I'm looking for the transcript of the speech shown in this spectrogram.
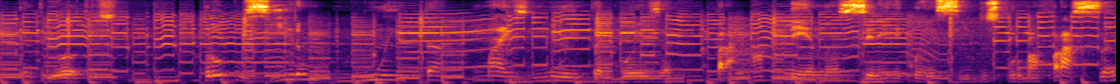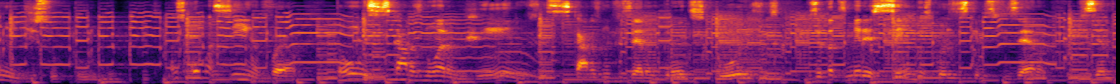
entre outros, produziram muita, mas muita coisa para apenas serem reconhecidos por uma fração disso tudo. Mas como assim, Rafael? Então esses caras não eram gênios, esses caras não fizeram grandes coisas. Você está desmerecendo as coisas que eles fizeram, dizendo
